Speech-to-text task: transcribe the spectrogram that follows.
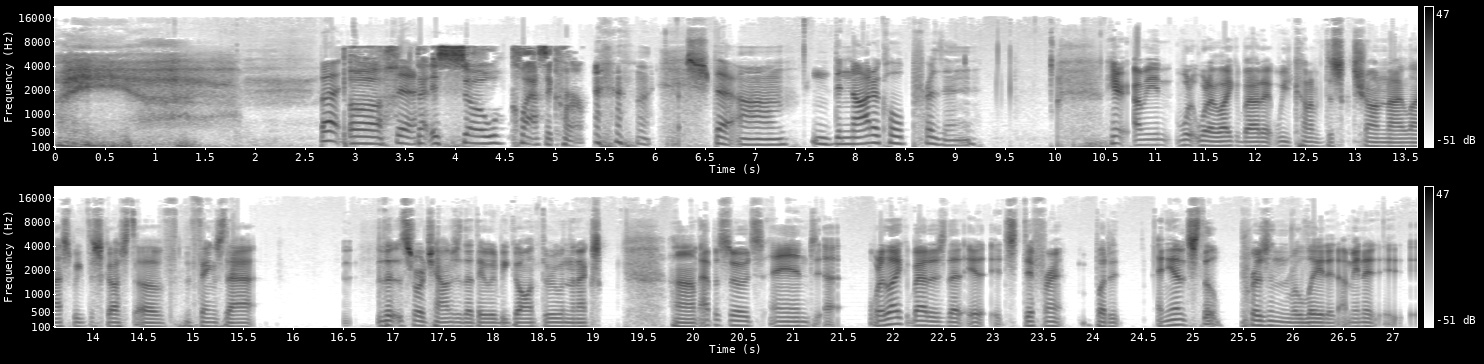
But Ugh, the, that is so classic her. yes. the um the nautical prison. Here, I mean, what what I like about it, we kind of dis- Sean and I last week discussed of the things that the sort of challenges that they would be going through in the next um, episodes, and uh, what I like about it is that it, it's different, but it and yet it's still prison related. I mean, it, it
